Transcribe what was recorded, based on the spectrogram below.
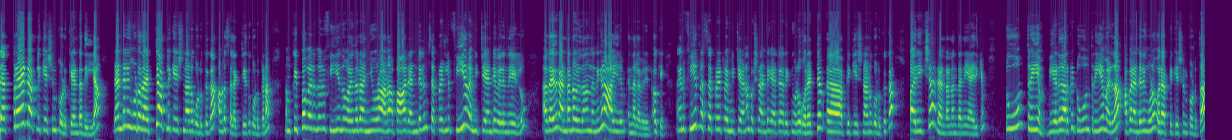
സെപ്പറേറ്റ് ആപ്ലിക്കേഷൻ കൊടുക്കേണ്ടതില്ല. രണ്ടിനും കൂടെ ഒരൊറ്റ ആപ്ലിക്കേഷനാണ് കൊടുക്കുക. അവിടെ സെലക്ട് ചെയ്ത് കൊടുക്കണം. നമുക്ക് ഇപ്പോൾ വരുന്നൊരു ഫീ എന്ന് പറയുന്ന ഒരു അഞ്ഞൂറാണ്. അപ്പോൾ ആ രണ്ടിനും സെപ്പറേറ്റ്ലി ഫീ റെമിറ്റ് ചെയ്യേണ്ടി വരുന്നേ ഉള്ളൂ. അതായത് രണ്ടെണ്ണം എഴുതണം എന്നുണ്ടെങ്കിൽ ആയിരം എന്ന ലെവലിൽ ഓക്കെ അങ്ങനെ ഫീ സെപ്പറേറ്റ് റെമിറ്റ് ചെയ്യണം. പക്ഷെ രണ്ട് കാറ്റഗറിക്കും കൂടെ ഒരൊറ്റ ആപ്ലിക്കേഷനാണ് കൊടുക്കുക. പരീക്ഷ രണ്ടെണ്ണം തന്നെയായിരിക്കും ടൂവും ത്രീയും ബി എഡുകാർക്ക് ടൂവും ത്രീയും എഴുതാം. അപ്പോൾ രണ്ടിനും കൂടെ ഒരു അപ്ലിക്കേഷൻ കൊടുത്താൽ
